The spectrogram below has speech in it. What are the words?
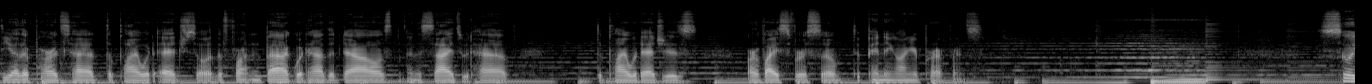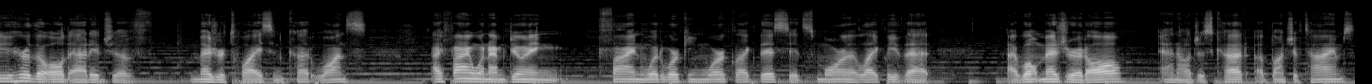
the other parts had the plywood edge. So the front and back would have the dowels and the sides would have the plywood edges or vice versa, depending on your preference. So you heard the old adage of measure twice and cut once. I find when I'm doing fine woodworking work like this, it's more likely that I won't measure at all and I'll just cut a bunch of times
